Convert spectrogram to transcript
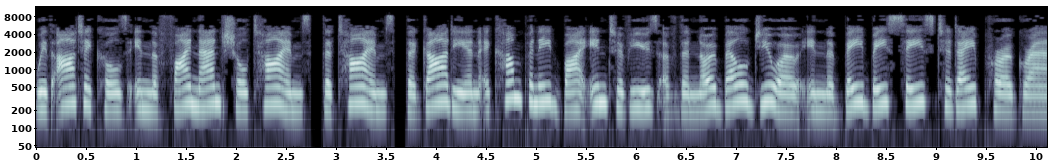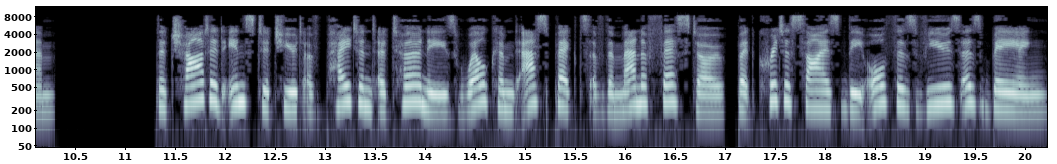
with articles in the Financial Times, The Times, The Guardian accompanied by interviews of the Nobel duo in the BBC's Today programme. The Chartered Institute of Patent Attorneys welcomed aspects of the manifesto, but criticized the author's views as being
